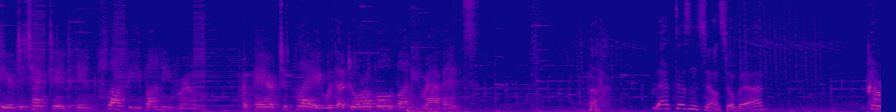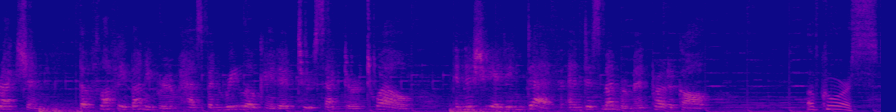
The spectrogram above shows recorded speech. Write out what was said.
Volunteer detected in Fluffy Bunny Room. Prepare to play with adorable bunny rabbits. Huh. That doesn't sound so bad. Correction. The Fluffy Bunny Room has been relocated to Sector 12, initiating death and dismemberment protocol. Of course.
